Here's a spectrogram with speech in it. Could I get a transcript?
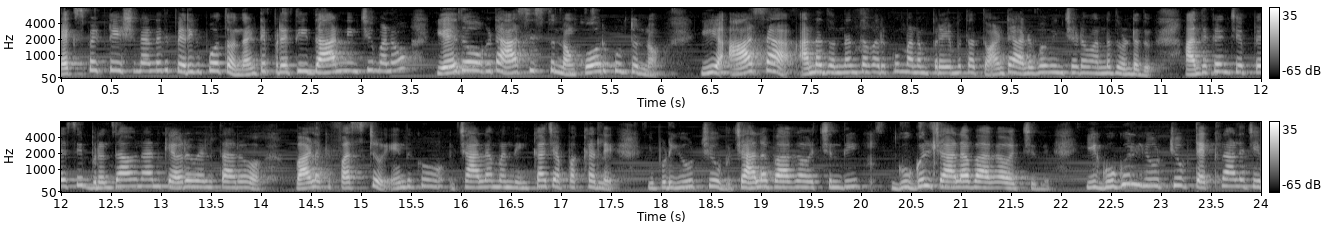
ఎక్స్పెక్టేషన్ అనేది పెరిగిపోతుంది. అంటే ప్రతి దాని నుంచి మనం ఏదో ఒకటి ఆశిస్తున్నాం కోరుకుంటున్నాం. ఈ ఆశ అన్నది ఉన్నంత వరకు మనం ప్రేమతత్వం అంటే అనుభవించడం అన్నది ఉండదు అందుకని చెప్పేసి బృందావనానికి ఎవరు వెళ్తారో వాళ్ళకి ఫస్ట్ ఎందుకు చాలామంది ఇంకా చెప్పక్కర్లే. ఇప్పుడు యూట్యూబ్ చాలా బాగా వచ్చింది గూగుల్ చాలా బాగా వచ్చింది. ఈ గూగుల్ యూట్యూబ్ టెక్నాలజీ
